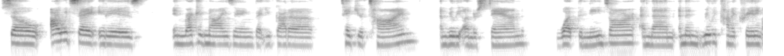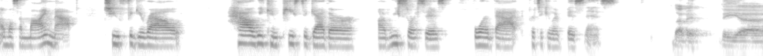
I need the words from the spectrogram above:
So i would say it is in recognizing that you've got to take your time and really understand what the needs are and then and then really kind of creating almost a mind map to figure out how we can piece together uh, resources for that particular business. Love it. The uh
